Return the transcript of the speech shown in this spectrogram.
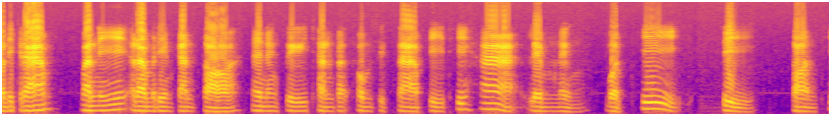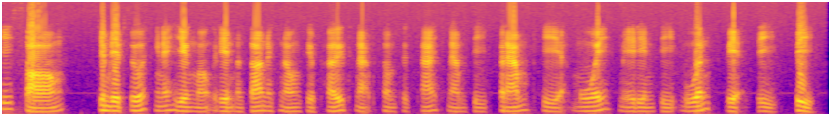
วัสดีครับ วันนี้เรามาเรียนกันต่อในหนังสือชั้นประถมศึกษาปีที่ 5 เล่มหนึ่งบทที่ 4 ตอนที่ 2ជំរាបសួរថ្ងៃនេះយើងមករៀនបន្តនៅក្នុងសៀវភៅថ្នាក់ប្រថមសិក្សាឆ្នាំទី5ភាគ1មេរៀនទី4វគ្គទី2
